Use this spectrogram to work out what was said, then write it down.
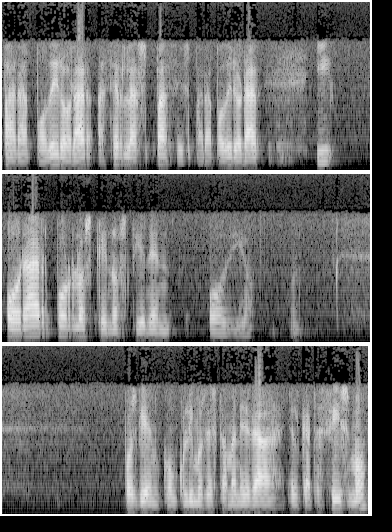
para poder orar, hacer las paces para poder orar y orar por los que nos tienen odio. ¿eh? Pues bien, concluimos de esta manera el catecismo.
